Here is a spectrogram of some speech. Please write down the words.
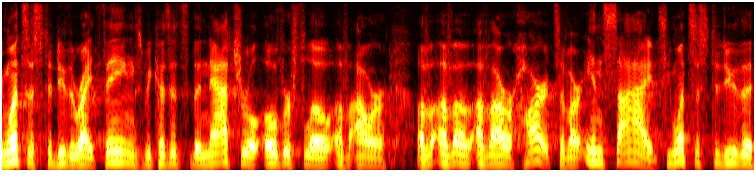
He wants us to do the right things because it's the natural overflow of our, of, of, of, our hearts, of our insides. He wants us to do the,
